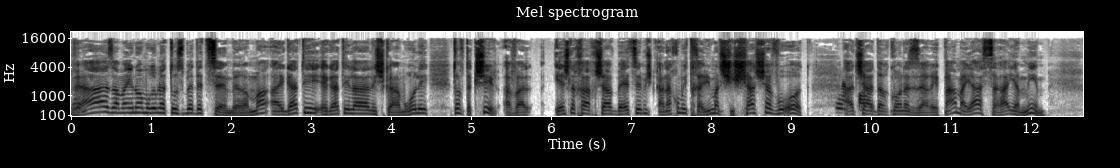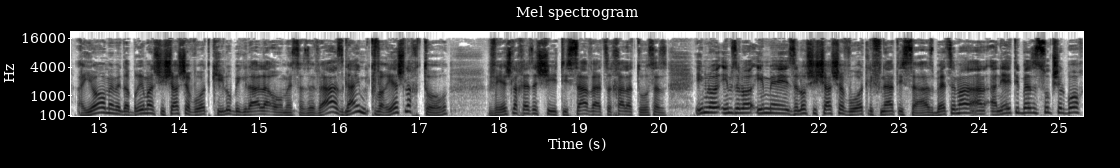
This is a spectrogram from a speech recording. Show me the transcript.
ואז היינו אמורים לטוס בדצמבר. אמר, הגעתי, הגעתי ללשכה, אמרו לי, טוב, תקשיב, אבל יש לך עכשיו בעצם, אנחנו מתחייבים על שישה שבועות נכון. עד שהדרכון הזה, הרי פעם היה עשרה ימים. היום הם מדברים על שישה שבועות כאילו בגלל העומס הזה, ואז גם אם כבר יש לך תור, ויש לך איזושהי טיסה ואת צריכה לטוס, אז אם, לא, אם, זה לא, אם אה, זה לא שישה שבועות לפני הטיסה, אז בעצם אני הייתי באיזה סוג של ברוך,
